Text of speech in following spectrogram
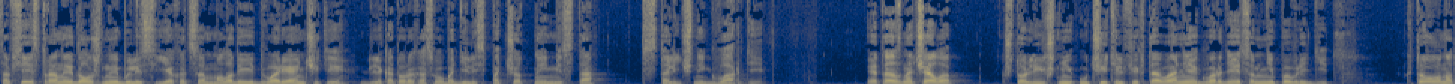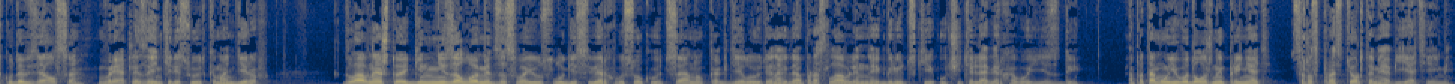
со всей страны должны были съехаться молодые дворянчики, для которых освободились почетные места в столичной гвардии. Это означало, что лишний учитель фехтования гвардейцам не повредит. Кто он, откуда взялся, вряд ли заинтересует командиров. Главное, что Эгин не заломит за свои услуги сверхвысокую цену, как делают иногда прославленные грюцкие учителя верховой езды. А потому его должны принять с распростертыми объятиями.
